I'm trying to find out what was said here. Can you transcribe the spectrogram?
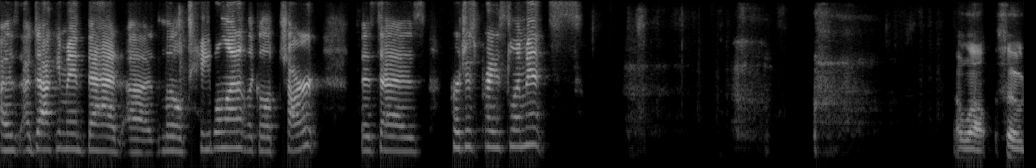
a, a document that had a little table on it, like a little chart that says purchase price limits. oh, well, so,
